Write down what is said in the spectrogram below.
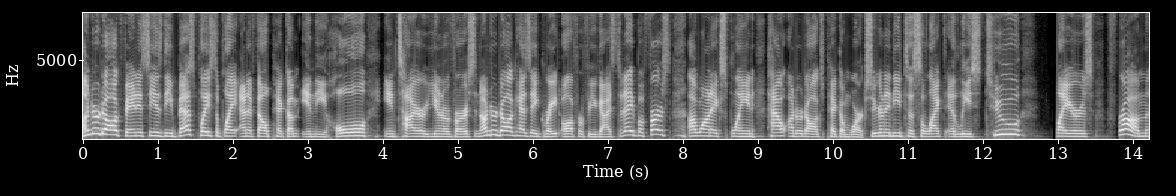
Underdog Fantasy is the best place to play NFL Pick'em in the whole entire universe, and Underdog has a great offer for you guys today. But first, I want to explain how Underdog's Pick'em works. So you're going to need to select at least two players from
